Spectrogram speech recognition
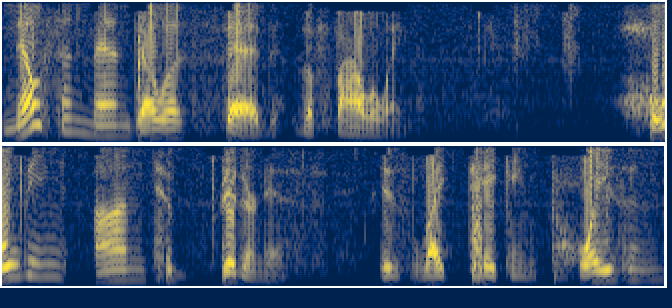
Nelson Mandela said the following, holding on to bitterness is like taking poison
